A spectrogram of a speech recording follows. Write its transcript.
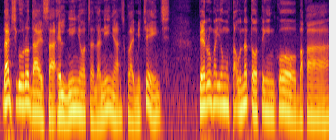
dahil siguro dahil sa El Nino at sa La Nina, sa climate change, pero ngayong taon na to, tingin ko baka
